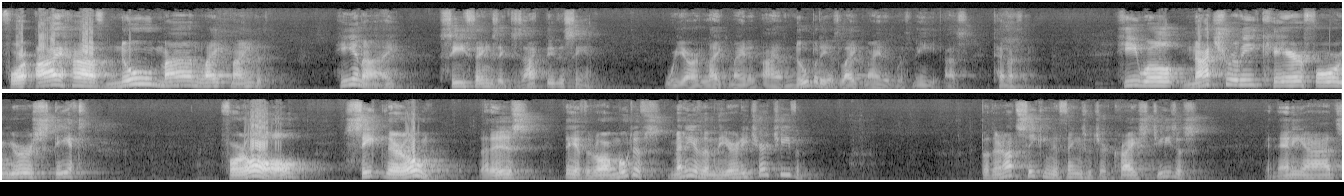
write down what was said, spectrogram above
for I have no man like minded. He and I see things exactly the same. we are like minded. I have nobody as like minded with me as Timothy. He will naturally care for your state. For all seek their own. That is, they have the wrong motives. Many of them in the early church, even. But they're not seeking the things which are Christ Jesus. And then he adds,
